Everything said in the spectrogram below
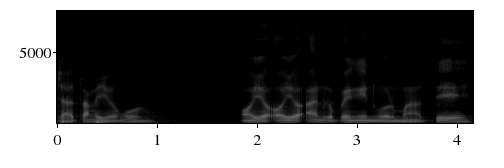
datang ya ngono. Oyok-oyokan kepengin ngurmati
